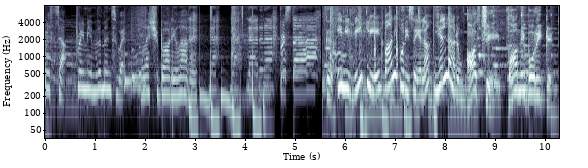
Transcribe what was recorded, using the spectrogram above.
Presta Premium Women's Wear. Let your body love it. இனி வீட்லயே பானிபூரி செய்யலாம் எல்லாரும். ஆச்சி பானிபூரி கிட்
